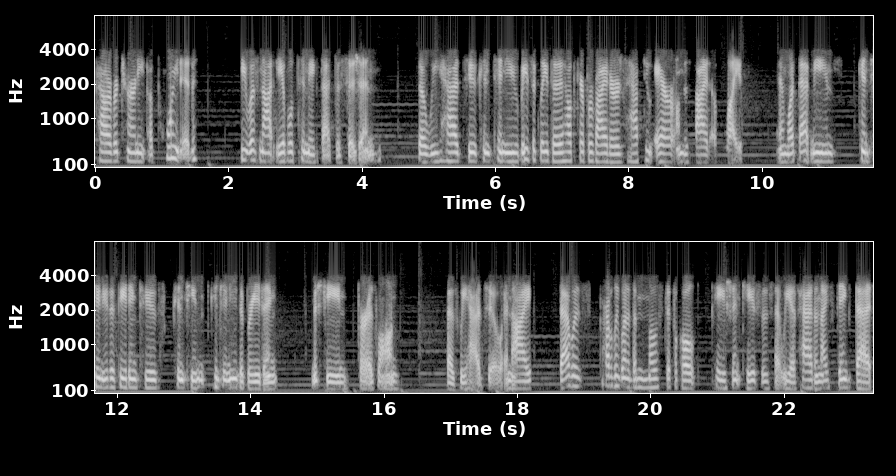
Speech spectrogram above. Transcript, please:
power of attorney appointed, he was not able to make that decision. So we had to continue, basically, the healthcare providers have to err on the side of life. And what that means, continue the feeding tubes, continue, continue the breathing machine for as long as we had to. And I, that was probably one of the most difficult patient cases that we have had. And I think that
